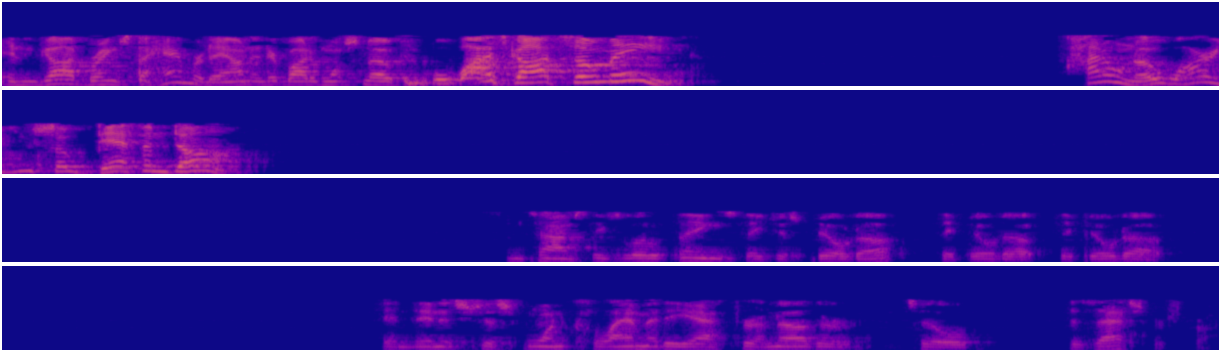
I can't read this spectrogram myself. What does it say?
and God brings the hammer down, and everybody wants to know, well, why is God so mean? I don't know. Why are you so deaf and dumb? Sometimes these little things, they just build up, they build up, they build up. And then it's just one calamity after another until disaster strikes.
